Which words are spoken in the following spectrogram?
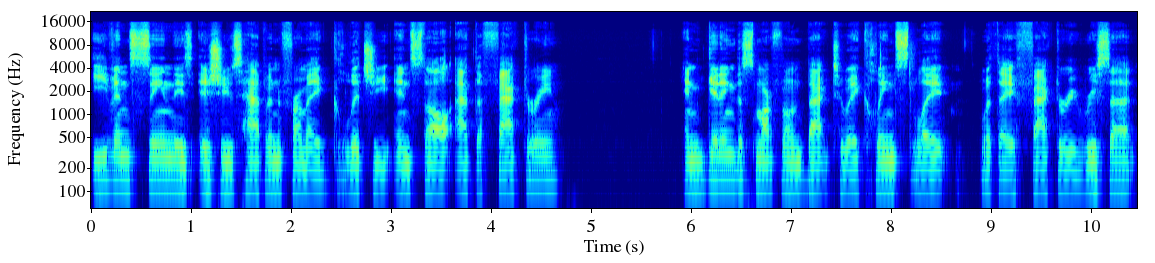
even seen these issues happen from a glitchy install at the factory and getting the smartphone back to a clean slate with a factory reset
